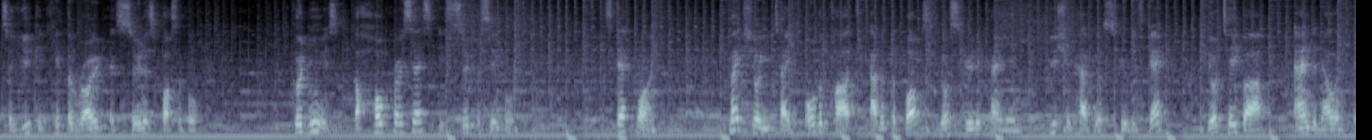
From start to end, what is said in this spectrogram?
so you can hit the road as soon as possible. Good news, the whole process is super simple. Step 1. Make sure you take all the parts out of the box your scooter came in. You should have your scooter's deck, your T-bar and an Allen key.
